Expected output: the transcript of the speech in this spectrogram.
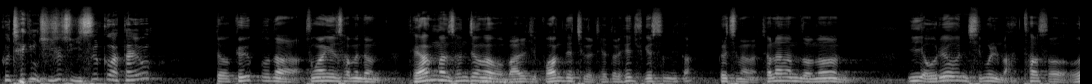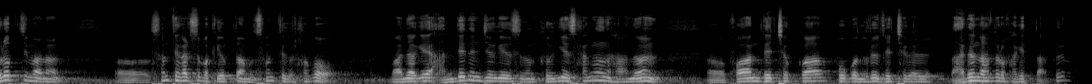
그 책임지실 수 있을 것 같아요? 저 교육부나 중앙에서 하면은 대학만 선정하고 말지 보완 대책을 제대로 해주겠습니까? 그렇지만 전라남도는 이 어려운 짐을 맡아서 어렵지만은 어, 선택할 수밖에 없다면 선택을 하고 만약에 안 되는 지역에서는 거기에 상응하는 어, 보완 대책과 보건 의료 대책을 마련하도록 하겠다. 그러면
